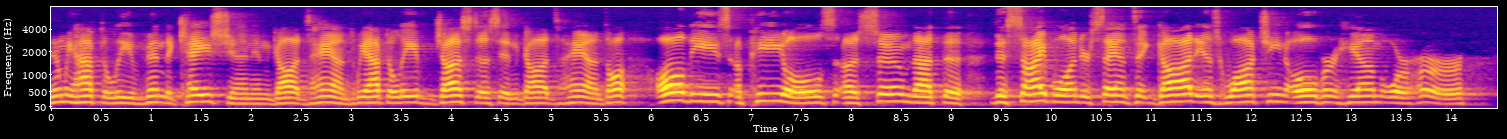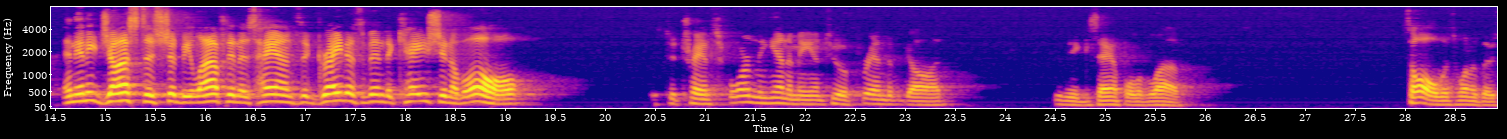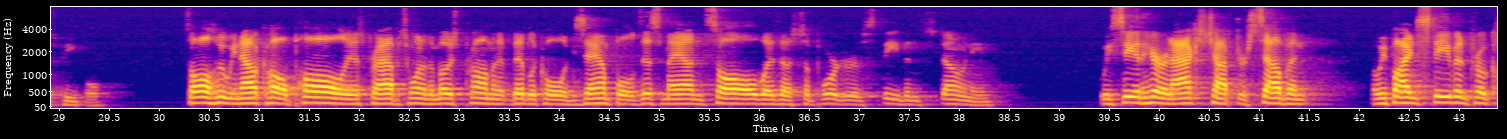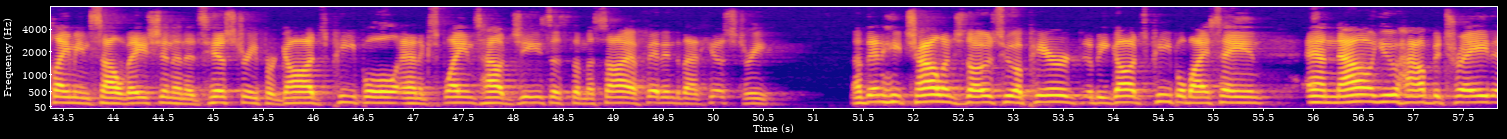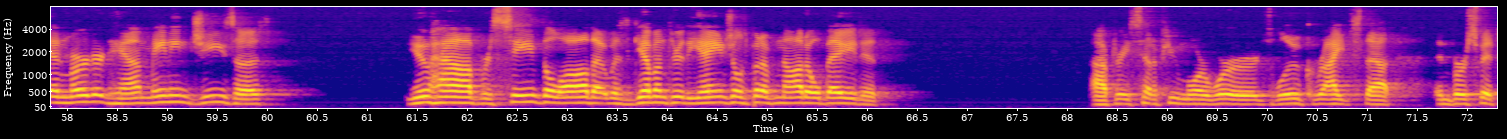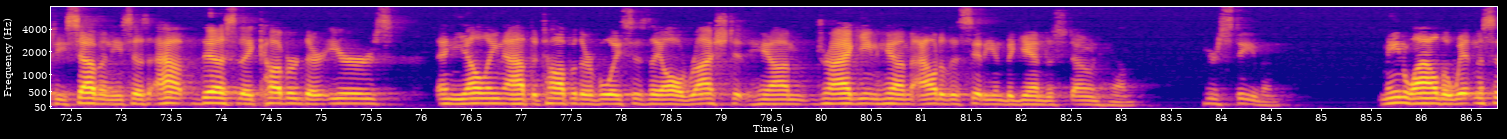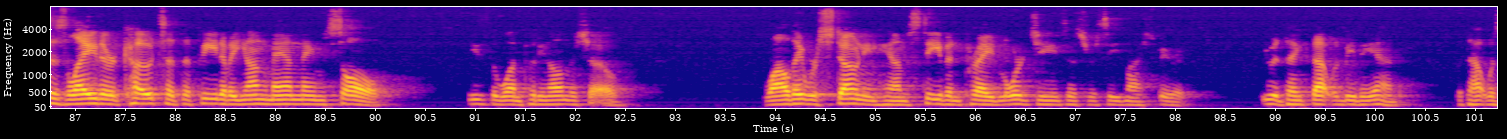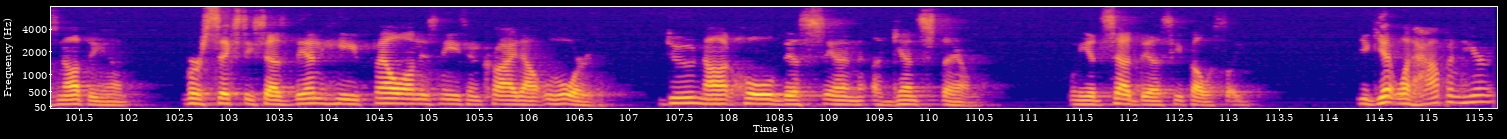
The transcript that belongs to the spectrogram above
Then we have to leave vindication in God's hands. We have to leave justice in God's hands. All, all these appeals assume that the disciple understands that God is watching over him or her, and any justice should be left in his hands. The greatest vindication of all is to transform the enemy into a friend of God through the example of love. Saul was one of those people. Saul, who we now call Paul, is perhaps one of the most prominent biblical examples. This man, Saul, was a supporter of Stephen's stoning. We see it here in Acts chapter 7. We find Stephen proclaiming salvation and its history for God's people and explains how Jesus, the Messiah, fit into that history. And then he challenged those who appeared to be God's people by saying, And now you have betrayed and murdered him, meaning Jesus you have received the law that was given through the angels, but have not obeyed it. After he said a few more words, Luke writes that in verse 57, he says, At this they covered their ears, and yelling at the top of their voices, they all rushed at him, dragging him out of the city, and began to stone him. Here's Stephen. Meanwhile, the witnesses lay their coats at the feet of a young man named Saul. He's the one putting on the show. While they were stoning him, Stephen prayed, Lord Jesus, receive my spirit. You would think that would be the end, but that was not the end. Verse 60 says, Then he fell on his knees and cried out, Lord, do not hold this sin against them. When he had said this, he fell asleep. You get what happened here?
